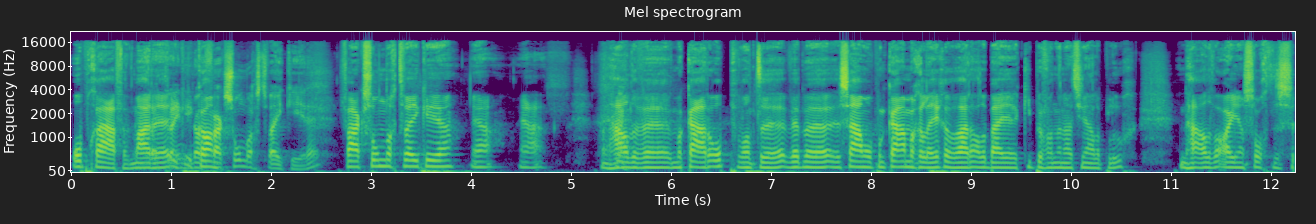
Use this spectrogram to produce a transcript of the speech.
opgave. Maar We eh, ik, kan vaak zondags twee keer, hè? vaak zondag twee keer. Ja, ja. Dan haalden we elkaar op, want eh, we hebben samen op een kamer gelegen. We waren allebei keeper van de nationale ploeg. En dan haalden we Arjan 's ochtends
